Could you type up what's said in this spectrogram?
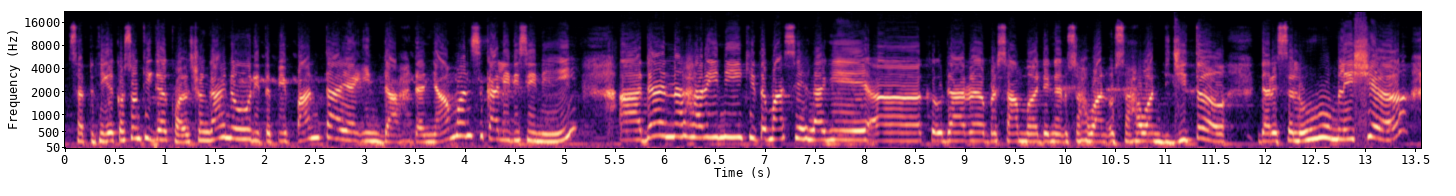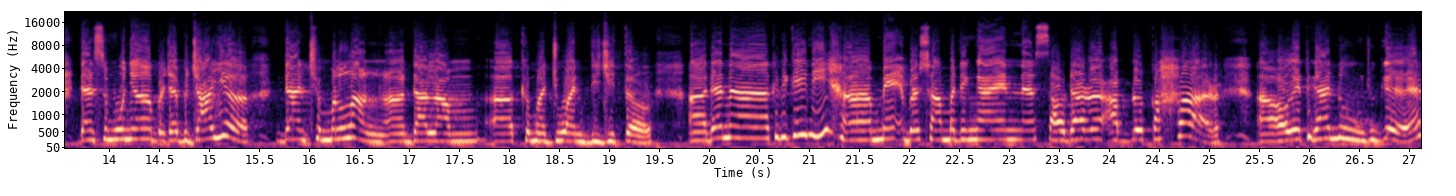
1303 Kuala Terengganu di tepi pantai yang indah dan nyaman sekali di sini. Uh, dan hari ini kita masih lagi uh, ke udara bersama dengan usahawan-usahawan digital dari seluruh Malaysia dan semuanya berjaya-berjaya dan cemerlang uh, dalam uh, kemajuan digital. Uh, dan uh, ketika ini uh, Mek bersama dengan saudara Abdul Kahar, uh, orang Terengganu juga eh,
